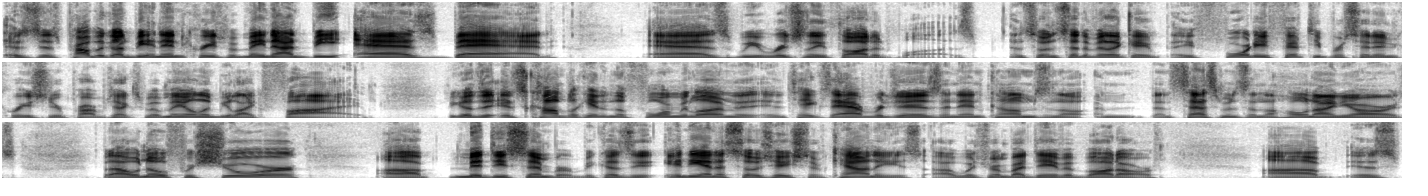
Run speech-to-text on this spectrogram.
It's probably going to be an increase, but may not be as bad as we originally thought it was. And so instead of like a, a 40, 50 percent increase in your property tax bill, it may only be like five because it's complicated in the formula and it, takes averages and incomes and, the, and assessments and the whole nine yards. But I will know for sure uh, mid December because the Indiana Association of Counties, uh, which run by David Bottorff, uh, is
